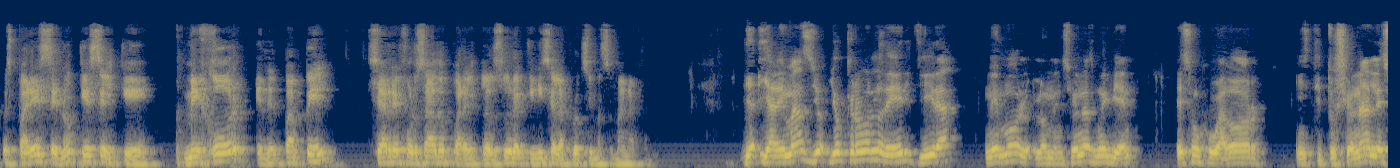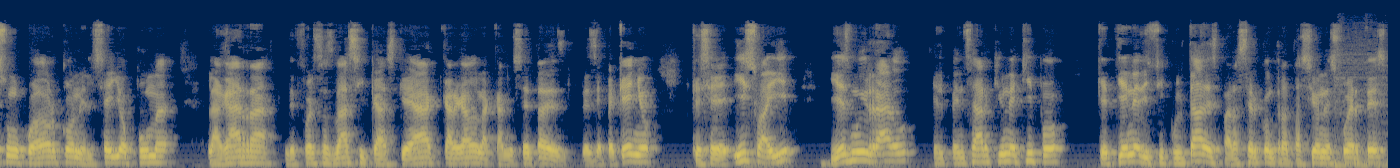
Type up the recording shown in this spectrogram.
pues parece, ¿no? Que es el que mejor en el papel se ha reforzado para el clausura que inicia la próxima semana. Y, además yo, creo lo de Eric Lira, Memo, lo mencionas muy bien, es un jugador institucional, es un jugador con el sello Puma, la garra de fuerzas básicas, que ha cargado la camiseta desde, pequeño, que se hizo ahí, y es muy raro el pensar que un equipo que tiene dificultades para hacer contrataciones fuertes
